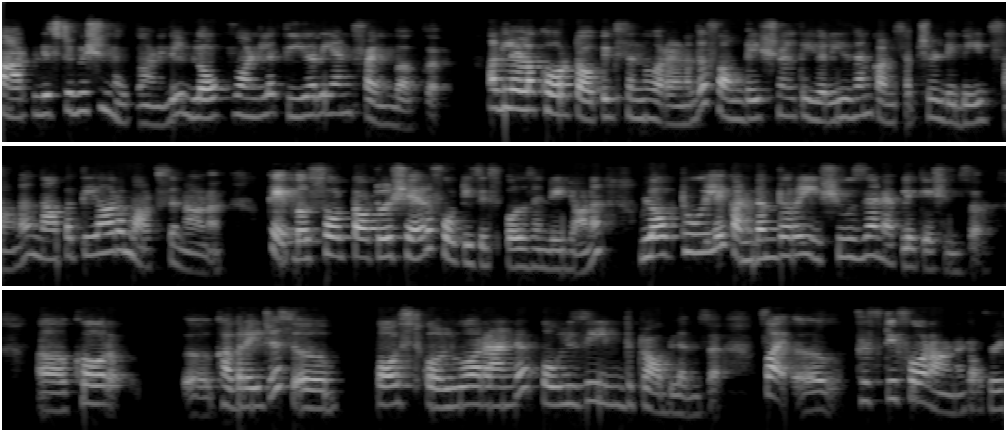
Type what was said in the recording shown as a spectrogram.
മാർക്ക് ഡിസ്ട്രിബ്യൂഷൻ നോക്കുകയാണെങ്കിൽ ബ്ലോക്ക് വണ്ണിലെ തിയറി ആൻഡ് ഫ്രെയിംവർക്ക് അതിലുള്ള കോർ ടോപ്പിക്സ് എന്ന് പറയുന്നത് foundational theories and conceptual debates ആണ്. നാൽപ്പത്തിയാറ് മാർക്സിനാണ് okay so total share forty six percentage ആണ്. ബ്ലോക്ക് ടൂയിലെ contemporary issues and applications core coverages post cold war and policy linked problems fifty four ആണ് ടോട്ടൽ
